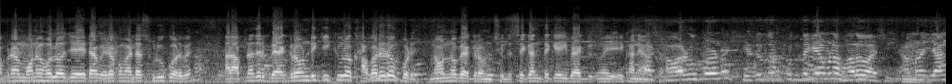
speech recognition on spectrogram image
আপনার মনে হলো যে এটা এরকম একটা শুরু করবেন আর আপনাদের ব্যাকগ্রাউন্ডে কি পুরো খাবারের ওপরে? না অন্য ব্যাকগ্রাউন্ড ছিল? সেখান থেকে এই ব্যাগ এখানে আসা। খাওয়ার উপরে না খেতে তো প্রত্যেকেই আমরা ভালোবাসি। আমরা ইয়াং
